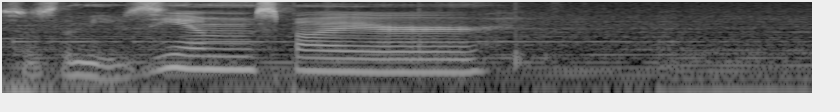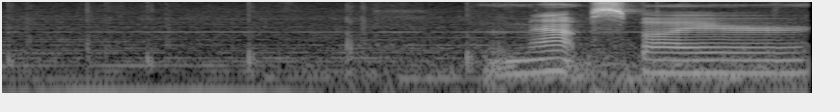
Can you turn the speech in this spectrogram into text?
This is the museum spire. The map spire.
